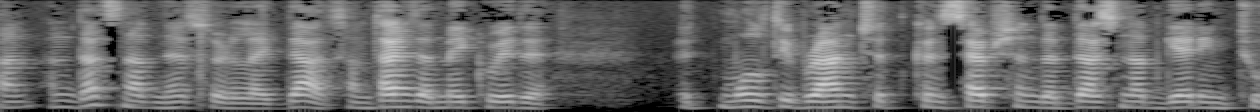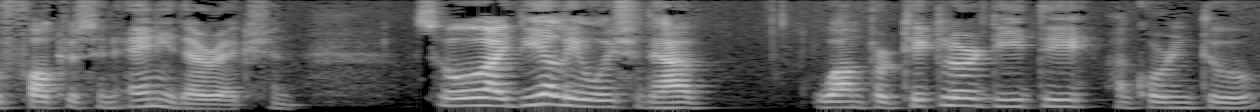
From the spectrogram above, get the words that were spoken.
And, and that's not necessarily like that. Sometimes that may create a, a multi-branched conception that does not get into focus in any direction. So ideally, we should have one particular deity according to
